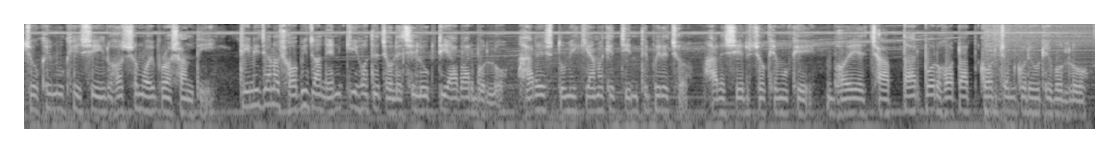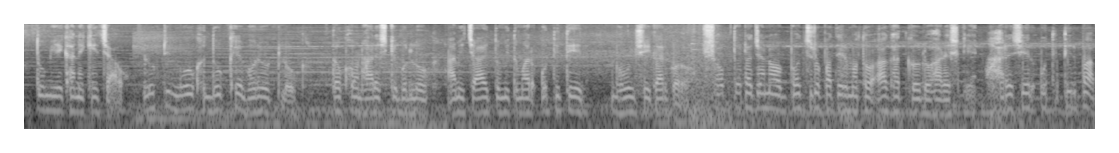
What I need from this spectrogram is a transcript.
চোখে মুখে সেই রহস্যময় প্রশান্তি। তিনি যেন সবই জানেন কি হতে চলেছে। লোকটি আবার বলল, হারেশ, তুমি কি আমাকে চিনতে পেরেছ? হারেশের চোখে মুখে ভয়ের ছাপ। তারপর হঠাৎ গর্জন করে উঠে বলল, তুমি এখানে কি চাও? লোকটির মুখ দুঃখে ভরে উঠল। তখন হারেশকে বলল, আমি চাই তুমি তোমার অতীতের ভুল স্বীকার করো। শব্দটা যেন বজ্রপাতের মতো আঘাত করল হারেশকে। হারেশের অতীতের পাপ,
